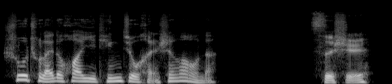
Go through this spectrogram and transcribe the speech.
说出来的话一听就很深奥呢。此时，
